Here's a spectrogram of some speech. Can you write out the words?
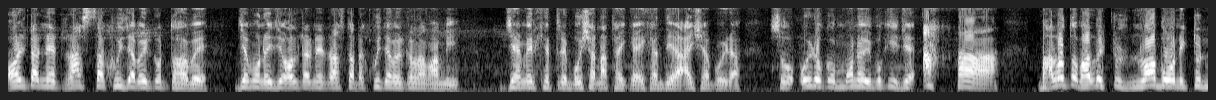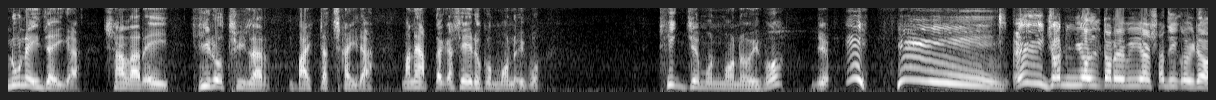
অল্টারনেট রাস্তা খুঁজে বের করতে হবে। যেমন এই যে অল্টারনেট রাস্তাটা খুঁজে বের করলাম আমি, জ্যামের ক্ষেত্রে বৈশা না থাকা এখান দিয়ে আইসা বইরা সো ওই রকম মনে হইব কি যে, আহা, ভালো তো ভালো, একটু লবণ, একটু নুনেই জায়গা। শালার এই হিরো থ্রিলার বাইকটা ছাইরা মানে আপনার কাছে এরকম মনে হইব। ঠিক যেমন মনে হইব যে এই জঞ্জলটারে বিয়ে শাদি কইরা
